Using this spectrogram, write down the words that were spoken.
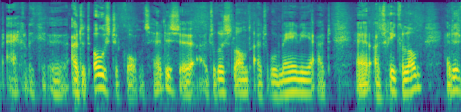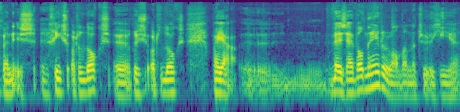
eigenlijk uh, uit het oosten komt. Hè? Dus uh, uit Rusland, uit Roemenië, uit, uit Griekenland. Hè? Dus men is Grieks-orthodox, Russisch-orthodox. Maar ja, wij zijn wel Nederlander natuurlijk hier.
